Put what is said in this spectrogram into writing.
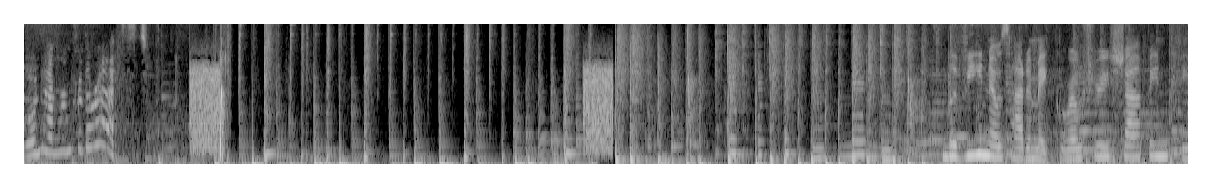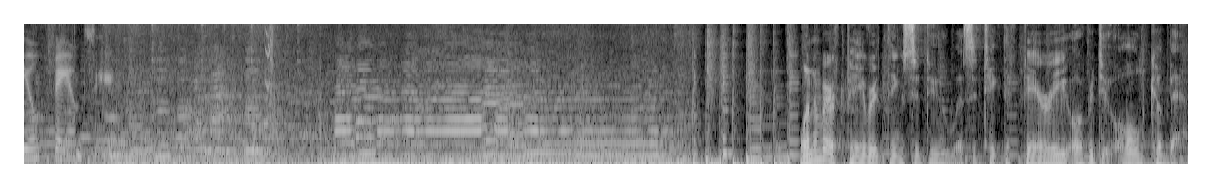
won't have room for the rest. Lévis knows how to make grocery shopping feel fancy. One of our favorite things to do was to take the ferry over to Old Quebec.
